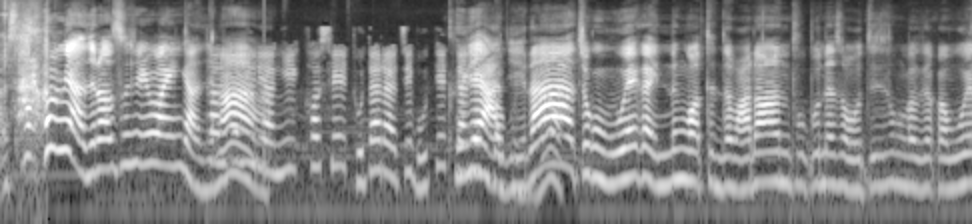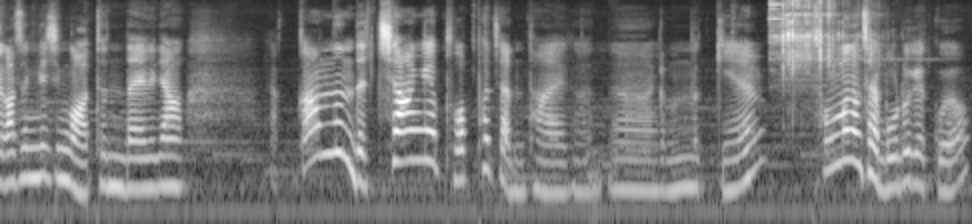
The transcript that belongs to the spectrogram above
아, 사람이 아니라서 실망인 게 아니라 탐험량이 컷에 도달하지 못했다는 그게 거군요. 아니라 조금 오해가 있는 것 같은데 말하는 부분에서 어디선가 약간 오해가 생기신 것 같은데 그냥 약간은 내 취향에 부합하지 않다 약간 음, 그런 느낌. 성능은 잘 모르겠고요.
